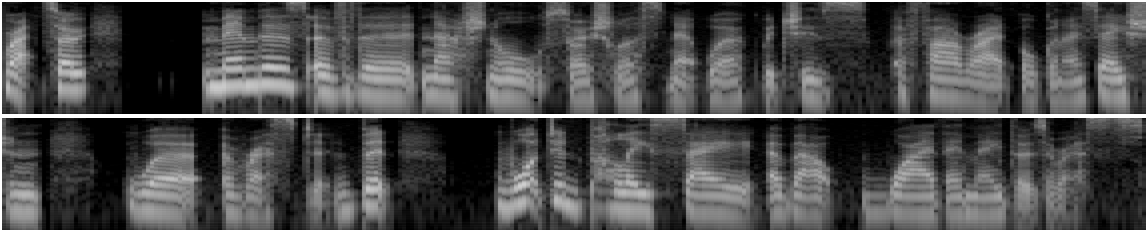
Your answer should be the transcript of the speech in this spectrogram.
Right. So, members of the National Socialist Network, which is a far right organisation, were arrested. But what did police say about why they made those arrests?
